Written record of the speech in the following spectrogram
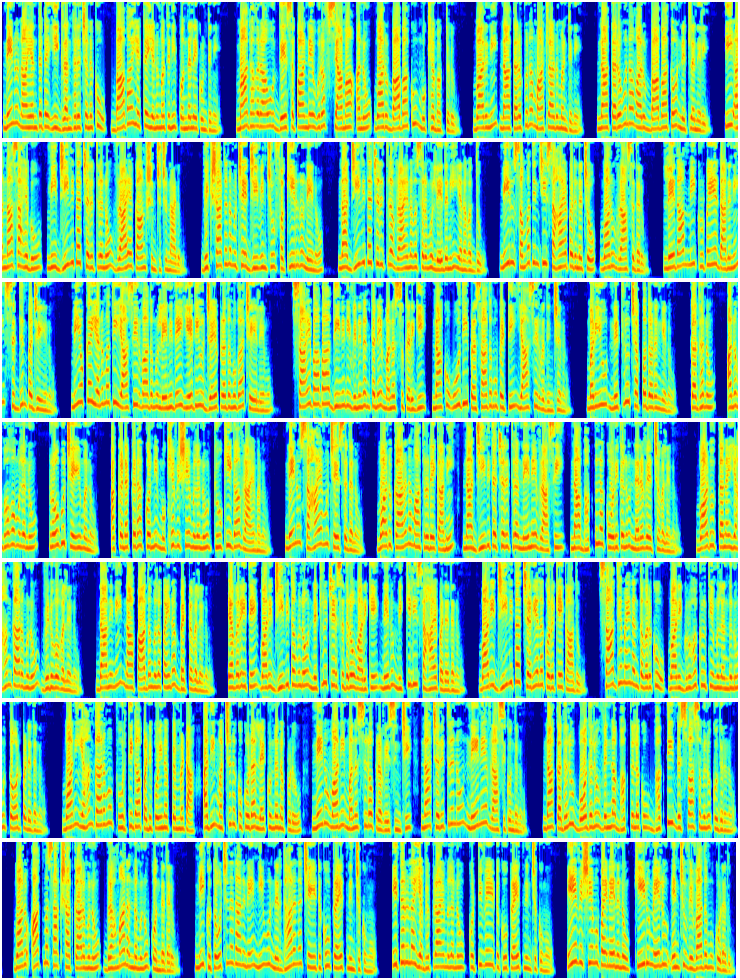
నేను నాయంతట ఈ గ్రంథరచనకు బాబా యొక్క ఎనుమతిని పొందలేకుంటిని. మాధవరావు దేశపాండే ఉరఫ్ శ్యామ అను వారు బాబాకు ముఖ్య భక్తుడు వారిని నా తరపున మాట్లాడుమంటిని. నా తరవున వారు బాబాతో నెట్లనిరి. ఈ అన్నాసాహెబు మీ జీవిత చరిత్రను వ్రాయకాంక్షించుచున్నాడు. భిక్షాటనముచే జీవించు ఫకీరును నేను నా జీవిత చరిత్ర వ్రాయనవసరము లేదని ఎనవద్దు. మీరు సమ్మతించి సహాయపడినచో వారు వ్రాసెదరు. లేదా మీ కృపయే దానిని సిద్ధింపజేయును. మీ యొక్క యనుమతి యాశీర్వాదము లేనిదే ఏదియు జయప్రదముగా చేయలేము. సాయిబాబా దీనిని వినినంతనే మనస్సు కరిగి నాకు ఊదీ ప్రసాదము పెట్టి యాశీర్వదించెను. మరియు నెట్లు చెప్పదొడంగెను. కథను అనుభవములను ప్రోగు చేయుమను. అక్కడక్కడ కొన్ని ముఖ్య విషయములను టూకీగా వ్రాయమను. నేను సహాయము చేసెదను. వాడు కారణమాత్రుడే కాని నా జీవిత చరిత్ర నేనే వ్రాసి నా భక్తుల కోరికలు నెరవేర్చవలెను. వాడు తన యహంకారమును విడువవలెను. దానిని నా పాదములపైన బెట్టవలెను. ఎవరైతే వారి జీవితములో నెట్లు చేసెదరో వారికే నేను మిక్కిలి సహాయపడెదను. వారి జీవిత చర్యల కొరకే కాదు. సాధ్యమైనంతవరకు వారి గృహకృత్యములందునూ తోడ్పడెదను. వాని అహంకారము పూర్తిగా పడిపోయిన పెమ్మట అది మచ్చనకు కూడా లేకుండనప్పుడు నేను వాని మనస్సులో ప్రవేశించి నా చరిత్రను నేనే వ్రాసికొందను. నా కథలు బోధలు విన్న భక్తులకు భక్తి విశ్వాసములు కుదురును. వారు ఆత్మ సాక్షాత్కారమును బ్రహ్మానందమును పొందెదరు. నీకు తోచిన దానినే నీవు నిర్ధారణ చేయుటకు ప్రయత్నించుకుము. ఇతరుల అభిప్రాయములను కొట్టివేయుటకు ప్రయత్నించుకుము. ఏ విషయముపైనైనను కీడు మేలు ఎంచు వివాదము కూడదు.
